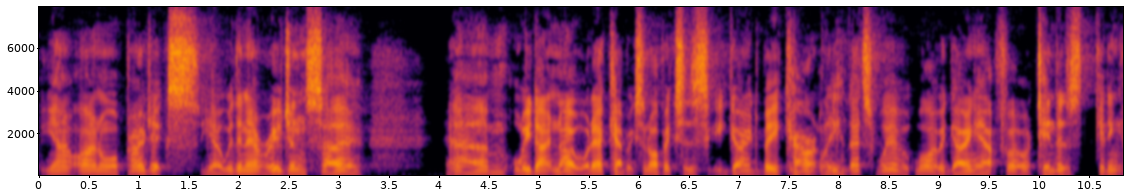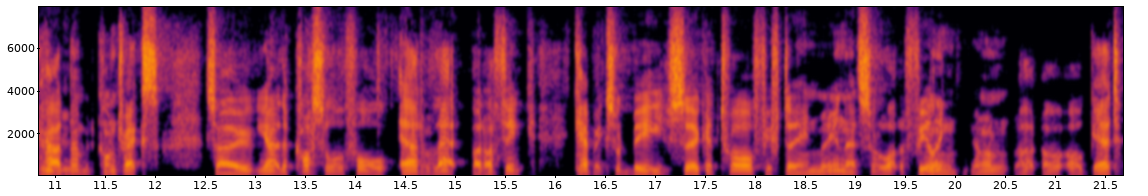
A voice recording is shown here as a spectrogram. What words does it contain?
you know iron ore projects you know within our region, so um, we don't know what our capex and opex is going to be currently. That's where why we're going out for tenders, getting mm-hmm. hard numbered contracts. So you know the costs will all fall out of that. But I think capex would be circa 12, 15 million. That's sort of what the feeling um, I'll, I'll, get.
